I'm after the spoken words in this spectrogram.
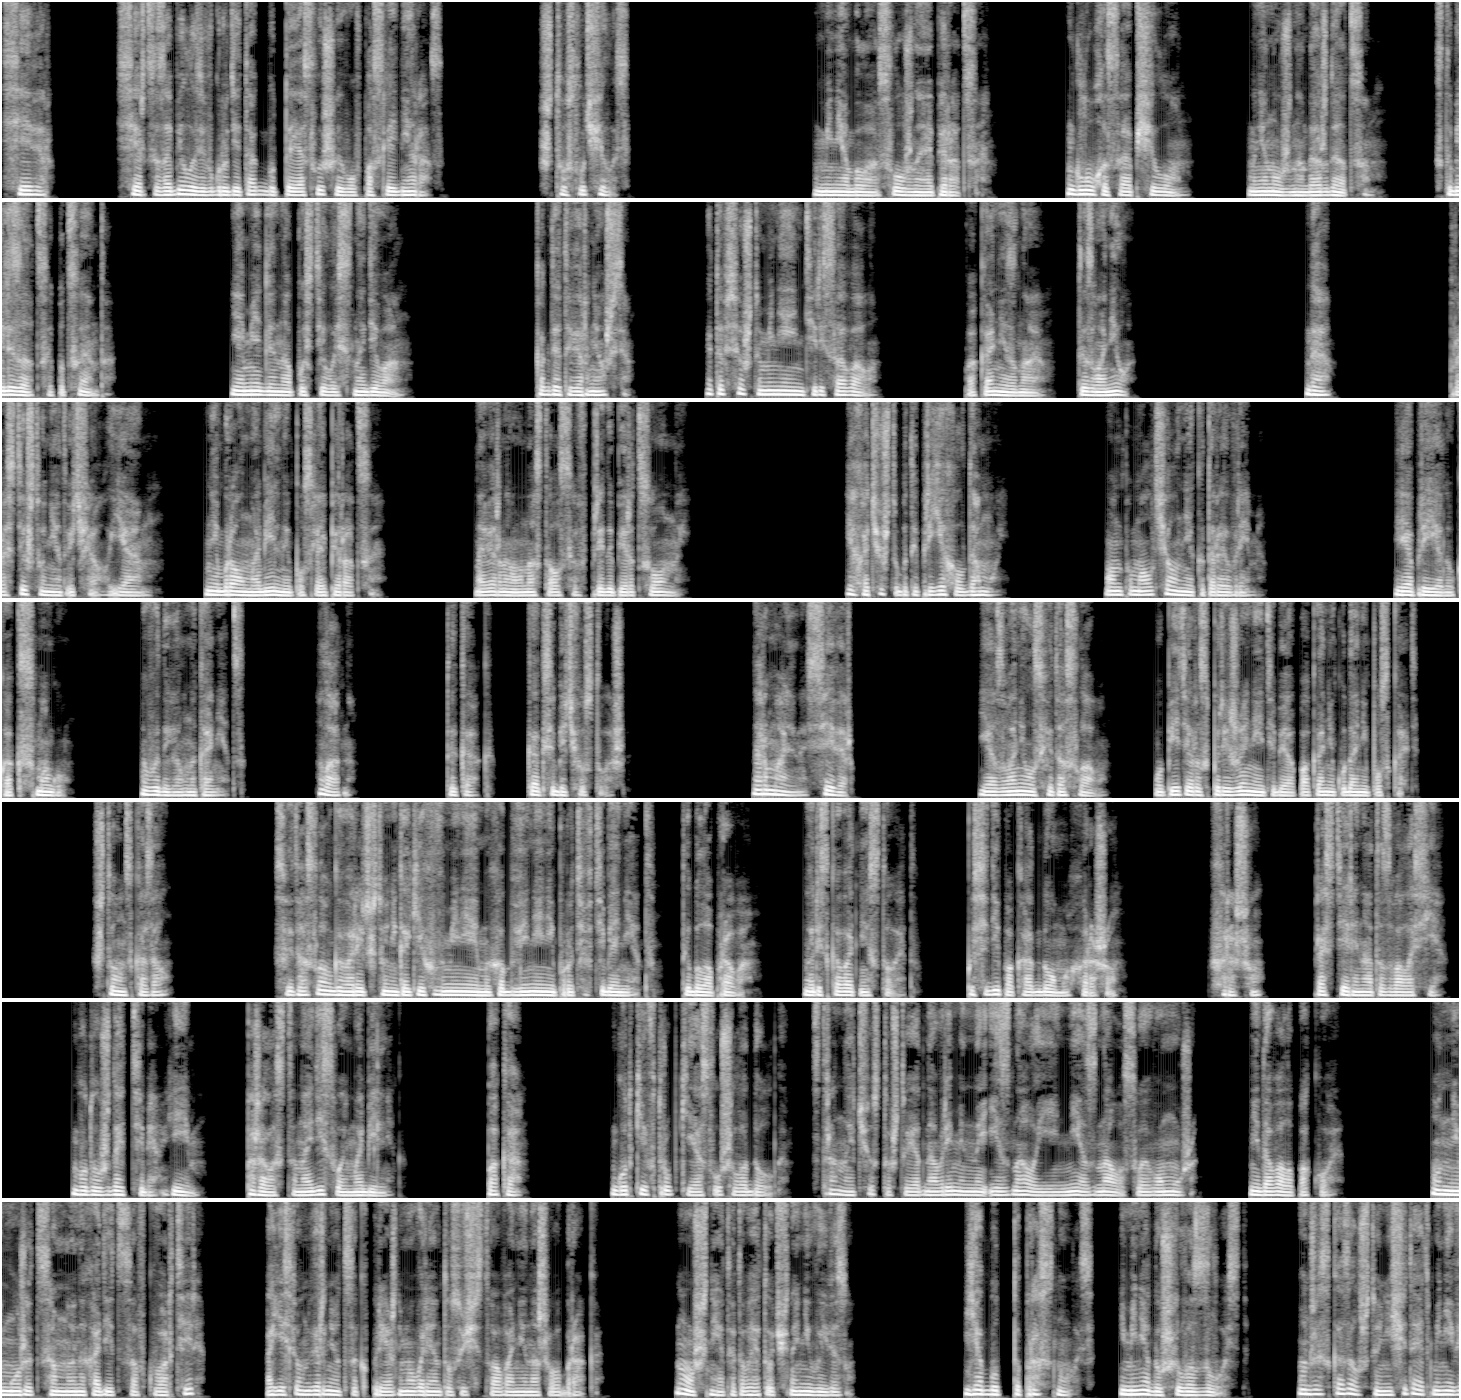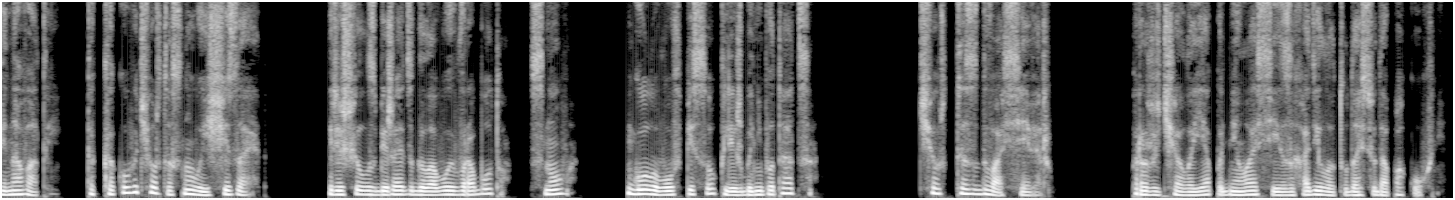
Север. Сердце забилось в груди так, будто я слышу его в последний раз. Что случилось? У меня была сложная операция. Глухо сообщил он. Мне нужно дождаться. Стабилизации пациента. Я медленно опустилась на диван. Когда ты вернешься? Это все, что меня интересовало. Пока не знаю. Ты звонила? Да. Прости, что не отвечал. Я не брал мобильный после операции. Наверное, он остался в предоперационной. Я хочу, чтобы ты приехал домой. Он помолчал некоторое время. Я приеду, как смогу. Выдавил наконец. Ладно. Ты как? Как себя чувствуешь? Нормально, Север. Я звонил Святославу. У Пети распоряжение тебя пока никуда не пускать. Что он сказал? Святослав говорит, что никаких вменяемых обвинений против тебя нет. Ты была права. Но рисковать не стоит. Посиди пока дома, хорошо? Хорошо. Растерянно отозвалась я. Буду ждать тебя и... Пожалуйста, найди свой мобильник. Пока. Гудки в трубке я слушала долго. Странное чувство, что я одновременно и знала, и не знала своего мужа, не давало покоя. Он не может со мной находиться в квартире? А если он вернется к прежнему варианту существования нашего брака? Ну уж нет, этого я точно не вывезу. Я будто проснулась, и меня душила злость. Он же сказал, что не считает меня виноватой. Так какого чёрта снова исчезает? Решил сбежать с головой в работу? Снова? Голову в песок, лишь бы не пытаться? Черт из два, Север. Прорычала я, поднялась и заходила туда-сюда по кухне.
